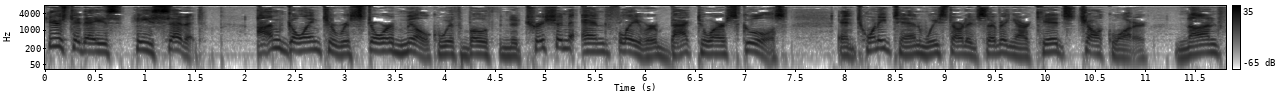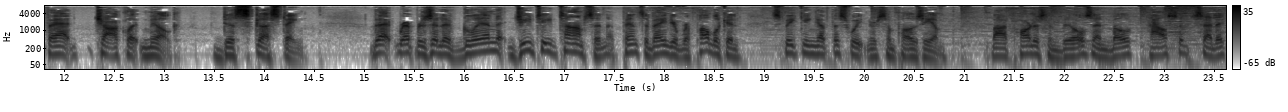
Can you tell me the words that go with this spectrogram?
Here's today's He Said It. I'm going to restore milk with both nutrition and flavor back to our schools. In 2010, we started serving our kids chalk water, non-fat chocolate milk. Disgusting. That Representative Glenn G.T. Thompson, a Pennsylvania Republican, speaking at the Sweetener Symposium. Bipartisan bills in both House and Senate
